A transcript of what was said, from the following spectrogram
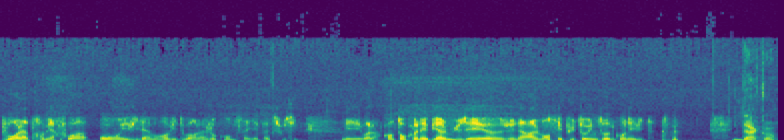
pour la première fois ont évidemment envie de voir la Joconde, ça, il n'y a pas de souci. Mais voilà, quand on connaît bien le musée, euh, généralement, c'est plutôt une zone qu'on évite. D'accord.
